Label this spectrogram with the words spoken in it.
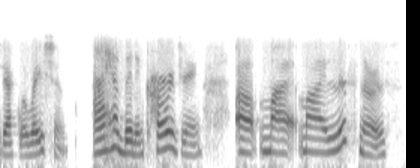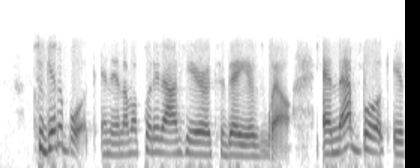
declaration, I have been encouraging uh, my my listeners to get a book, and then I'm gonna put it out here today as well. And that book is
